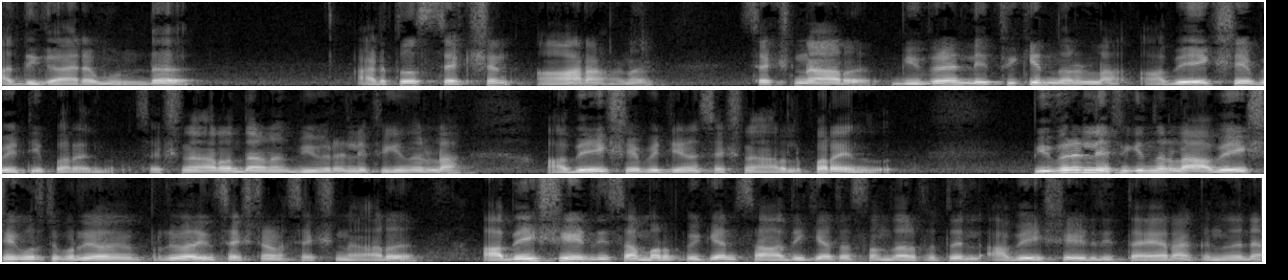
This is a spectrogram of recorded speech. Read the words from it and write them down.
അധികാരമുണ്ട്. അടുത്തത് സെക്ഷൻ ആറാണ്. സെക്ഷൻ ആറ് വിവരം ലഭിക്കുന്നതിനുള്ള അപേക്ഷയെ പറ്റി പറയുന്നു. സെക്ഷൻ ആറ് എന്താണ്? വിവരം ലഭിക്കുന്നതിനുള്ള അപേക്ഷയെ പറ്റിയാണ് സെക്ഷൻ ആറിൽ പറയുന്നത്. വിവരം ലഭിക്കുന്നതിനുള്ള അപേക്ഷയെക്കുറിച്ച് പ്രതിപാദി പ്രതിപാദിക്കുന്ന സെക്ഷനാണ് സെക്ഷൻ ആറ്. അപേക്ഷ എഴുതി സമർപ്പിക്കാൻ സാധിക്കാത്ത സന്ദർഭത്തിൽ അപേക്ഷ എഴുതി തയ്യാറാക്കുന്നതിന്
